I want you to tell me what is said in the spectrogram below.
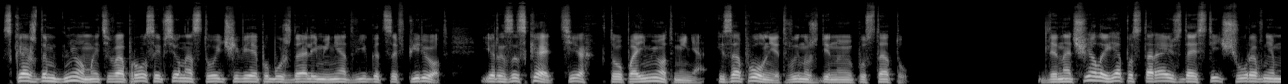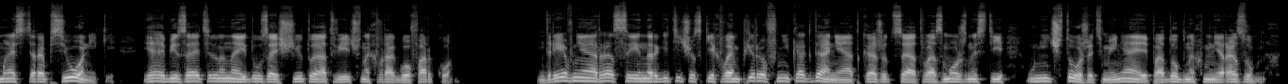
С каждым днем эти вопросы все настойчивее побуждали меня двигаться вперед и разыскать тех, кто поймет меня и заполнит вынужденную пустоту. Для начала я постараюсь достичь уровня мастера псионики и обязательно найду защиту от вечных врагов Аркон. Древняя раса энергетических вампиров никогда не откажется от возможности уничтожить меня и подобных мне разумных.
